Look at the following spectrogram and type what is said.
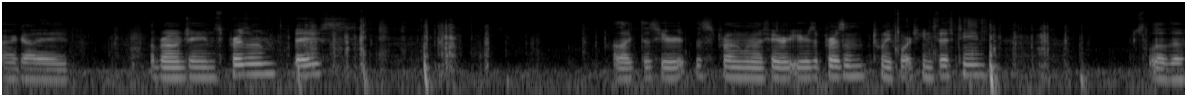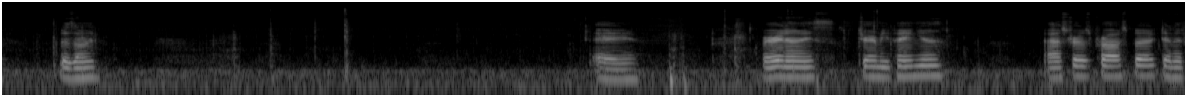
I got a LeBron James Prizm base. I like this year. This is probably one of my favorite years of Prizm, 2014-15. Just love the design. A very nice Jeremy Pena Astros prospect, and if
